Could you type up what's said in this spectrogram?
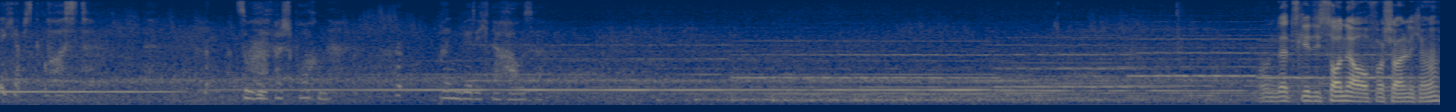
Ich hab's gewusst. So wie versprochen. Bringen wir dich nach Hause. Und jetzt geht die Sonne auf wahrscheinlich, hm?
